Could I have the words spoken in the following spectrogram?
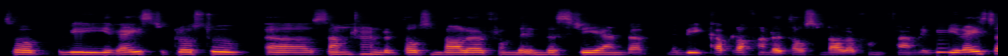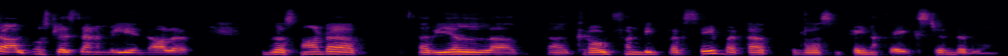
So we raised close to uh, seven hundred thousand dollar from the industry and maybe a couple of hundred thousand dollar from family. We raised almost less than a million dollar. It was not a, a real crowdfunding per se, but it was a kind of extended one.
